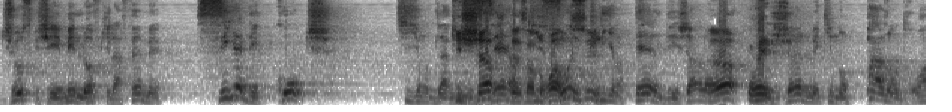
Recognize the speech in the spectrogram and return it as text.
Just, j'ai aimé l'offre qu'il a fait, mais s'il y a des coachs qui ont de la Qui misère, cherchent des qui endroits ont aussi. une clientèle déjà, là, Yeah, Oui. de jeunes, mais qui n'ont pas l'endroit,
